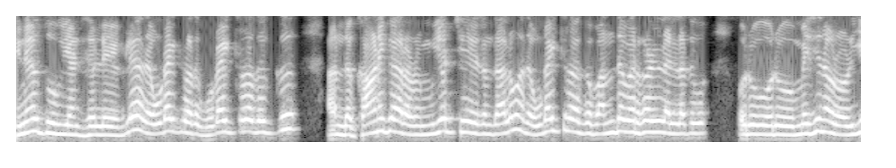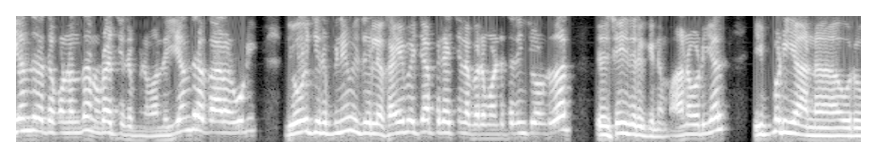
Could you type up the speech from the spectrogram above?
நினைவு தூவி என்று சொல்லியிருக்கலே அதை உடைக்கிறதுக்கு உடைக்கிறதுக்கு அந்த காணிக்காரர் முயற்சி இருந்தாலும் அதை உடைக்கிறதுக்கு வந்தவர்கள் அல்லது ஒரு ஒரு மெஷின் ஒரு இயந்திரத்தை கொண்டு வந்து தான் உடைச்சிருப்பினும். அந்த இயந்திரக்காரர் கூடி யோசிச்சிருப்பினும் இதில் கை வச்சா பிரச்சனை பெறும் என்று தெரிஞ்சு கொண்டுதான் இது செய்திருக்கணும் ஆனபடியால் இப்படியான ஒரு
